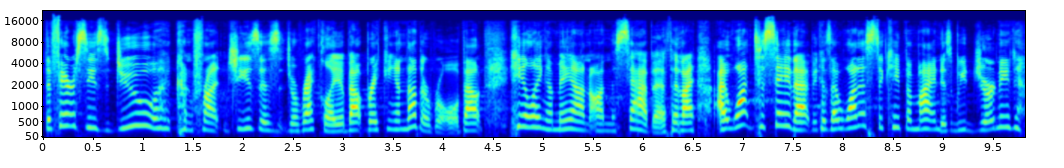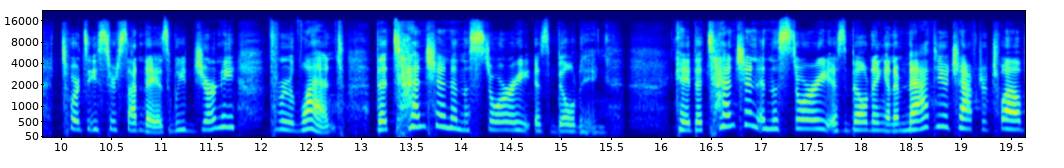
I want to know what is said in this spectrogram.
the Pharisees do confront Jesus directly about breaking another rule, about healing a man on the Sabbath. And I, I want to say that because I want us to keep in mind as we journey towards Easter Sunday, as we journey through Lent, the tension in the story is building. Okay, the tension in the story is building, and in Matthew chapter 12,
